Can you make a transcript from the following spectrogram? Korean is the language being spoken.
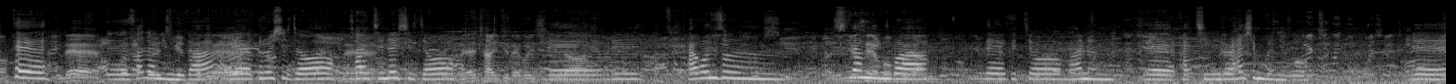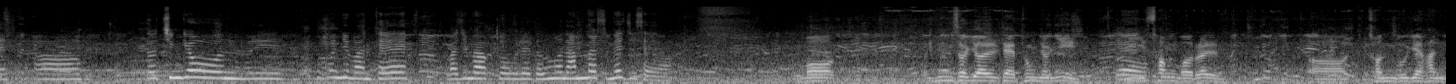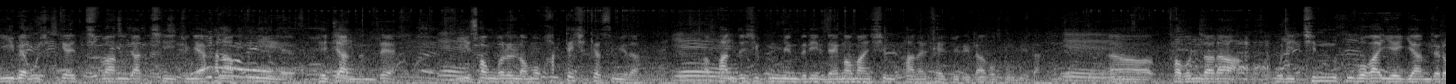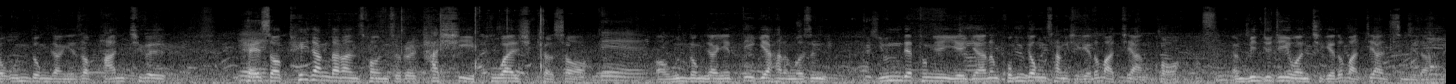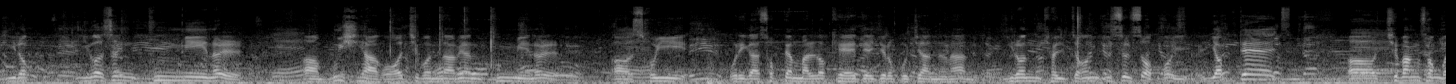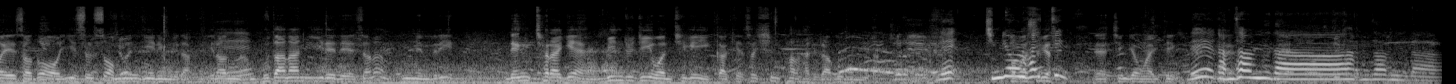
박태 네. 네, 사장님입니다. 네. 예, 그러시죠. 네. 잘 지내시죠? 네, 잘 지내고 있습니다. 네, 우리 박원순 시장님과 네, 그쵸 많은 예, 같이 일을 하신 분이고 예, 어, 또 진겨운 우리 후보님한테 마지막 또 그래도 응원 한 말씀 해주세요. 뭐 윤석열 대통령이 예. 이 선거를 어, 전국의 한 250개 지방자치 중에 하나뿐이 되지 예. 않는데 예. 이 선거를 너무 확대시켰습니다. 예. 어, 반드시 국민들이 냉엄한 심판을 해주리라고 봅니다. 예. 어, 더군다나 우리 진 후보가 얘기한 대로 운동장에서 반칙을 예. 해서 퇴장당한 선수를 다시 부활시켜서 네. 어, 운동장에 뛰게 하는 것은 윤 대통령이 얘기하는 공정상식에도 맞지 않고 민주주의 원칙에도 맞지 않습니다. 이렇, 이것은 국민을 예. 어, 무시하고 어찌 본다면 국민을 어, 네. 소위 우리가 속된 말로 개돼지로 보지 않는 한 이런 결정은 있을 수 없고 이- 역대 어, 네. 지방선거에서도 있을 수 없는 일입니다. 이런 네. 무단한 일에 대해서는 국민들이 냉철하게 민주주의 원칙에 입각해서 심판하리라고 봅니다. 네, 고맙습니다. 화이팅! 네, 진경 화이팅. 네, 감사합니다. 감사합니다.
